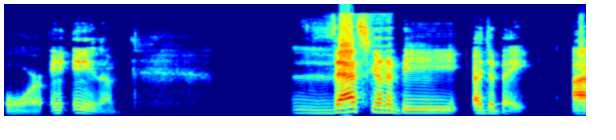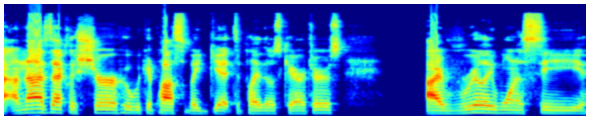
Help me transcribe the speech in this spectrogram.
or any, any of them. That's going to be a debate. I, am not exactly sure who we could possibly get to play those characters. I really want to see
